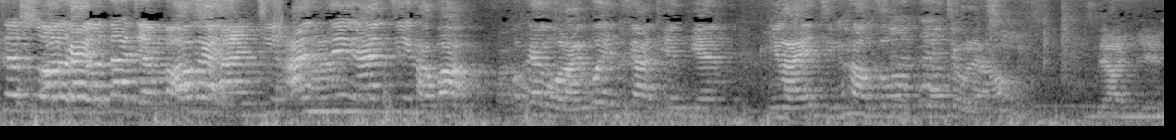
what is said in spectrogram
再说大家 ok 安静安静安静好不好 ok 我来问一下天天你来多多久了年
